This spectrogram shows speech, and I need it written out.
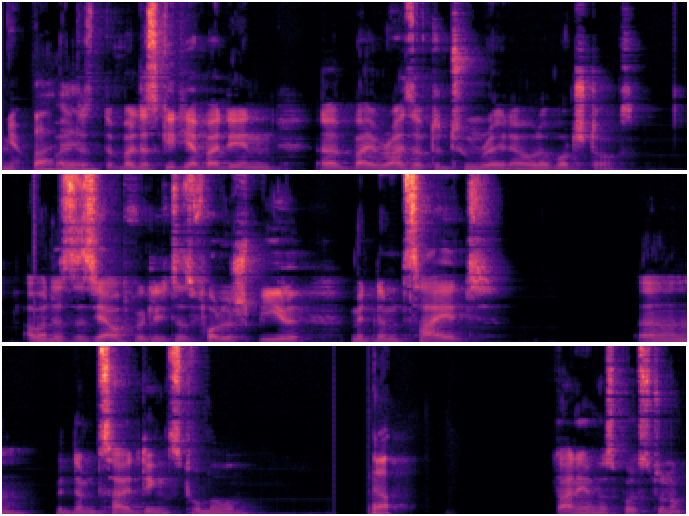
Ja, Weil- weil, das, weil das geht ja bei den, äh, bei Rise of the Tomb Raider oder Watch Dogs. Aber Mhm. das ist ja auch wirklich das volle Spiel mit einem Zeit, äh, mit einem Zeitdings drumherum. Ja. Daniel, was wolltest du noch?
